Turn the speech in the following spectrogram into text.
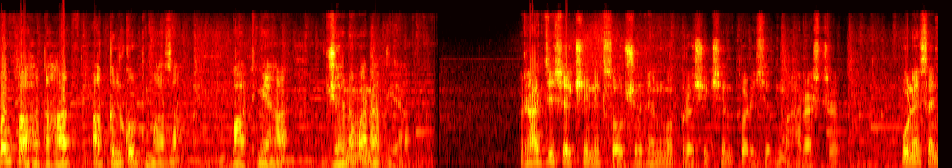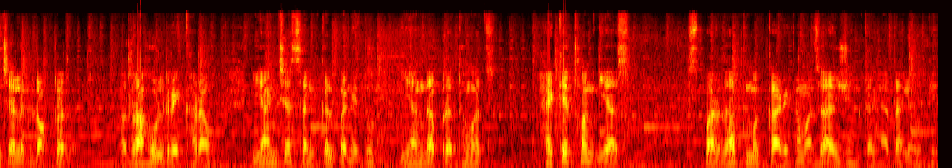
पण पाहत आहात अक्कलकोट माझा. बातम्या जनमनातल्या. राज्य शैक्षणिक संशोधन व प्रशिक्षण परिषद महाराष्ट्र. पुणे संचालक डॉक्टर राहुल रेखाराव यांच्या संकल्पनेतून यंदा प्रथमच हॅकेथॉन या स्पर्धात्मक कार्यक्रमाचं आयोजन करण्यात आले होते.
